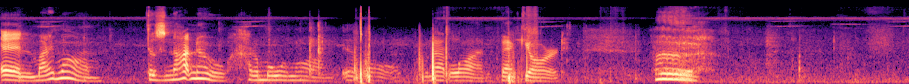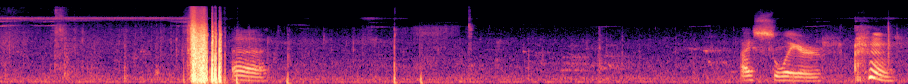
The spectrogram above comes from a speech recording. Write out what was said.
And my mom does not know how to mow a lawn at all. Well, not a lawn, backyard. uh, I swear.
